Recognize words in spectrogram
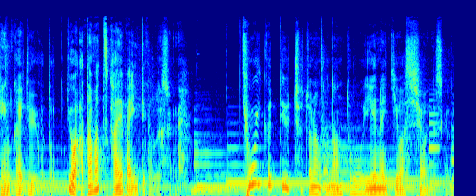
見解ということ。要は頭使えばいいってことですよね。教育っていうちょっとなんか何とも言えない気はしちゃうんですけど。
